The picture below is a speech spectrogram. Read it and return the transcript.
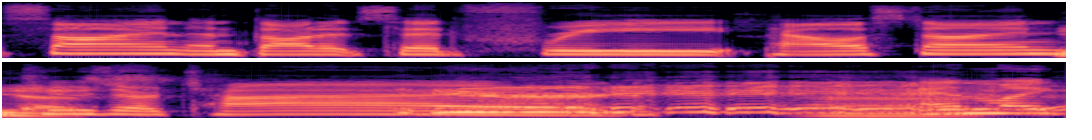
sign and thought it said free Palestine. Yes. Jews are tired. and like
